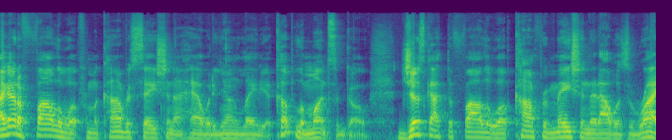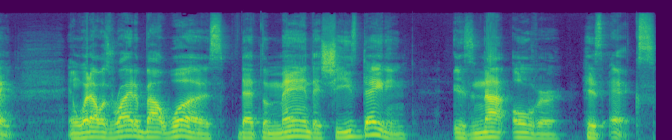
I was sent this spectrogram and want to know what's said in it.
I got a follow up from a conversation I had with a young lady a couple of months ago. Just got the follow up confirmation that I was right. And what I was right about was that the man that she's dating is not over his ex.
